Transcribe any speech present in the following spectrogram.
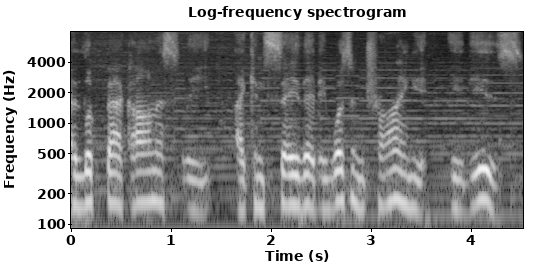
I look back honestly, I can say that it wasn't trying, it, it is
